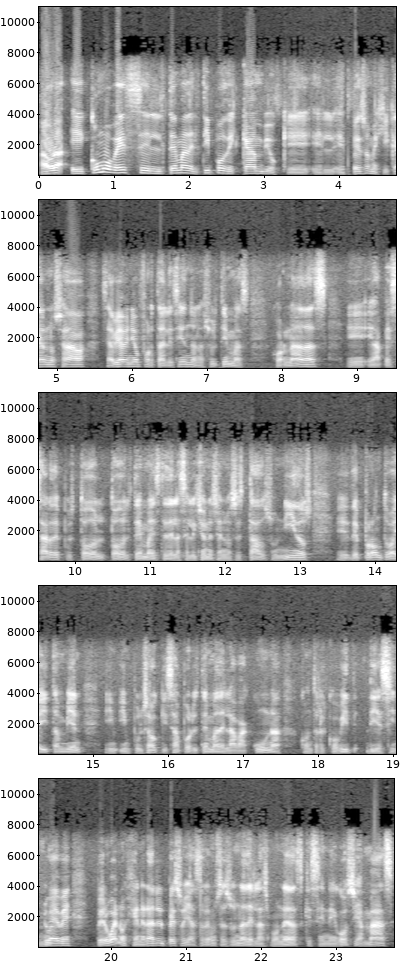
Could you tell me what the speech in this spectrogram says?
Ahora, eh, ¿cómo ves el tema del tipo de cambio que el, peso mexicano se, se había venido fortaleciendo en las últimas jornadas, eh, a pesar de pues todo, todo el tema este de las elecciones en los Estados Unidos, de pronto ahí también impulsado quizá por el tema de la vacuna contra el COVID-19, pero bueno, en general el peso ya sabemos es una de las monedas que se negocia más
